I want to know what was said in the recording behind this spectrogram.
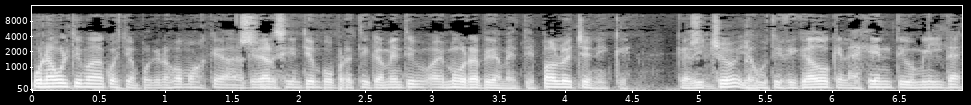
Una última cuestión, porque nos vamos a quedar, sin tiempo prácticamente, muy rápidamente. Pablo Echenique que ha dicho y ha justificado que la gente humilde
